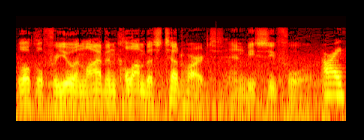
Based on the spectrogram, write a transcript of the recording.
Local for you and live in Columbus, Ted Hart, NBC4. All right.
